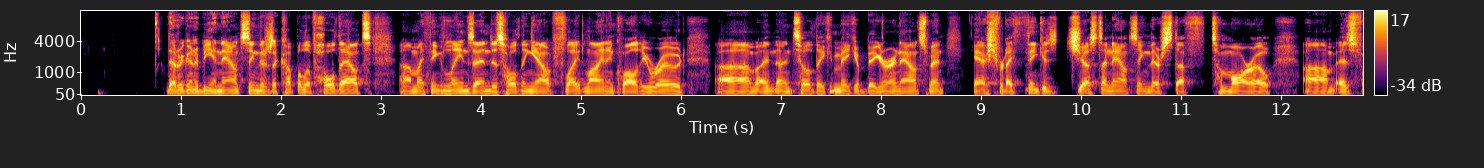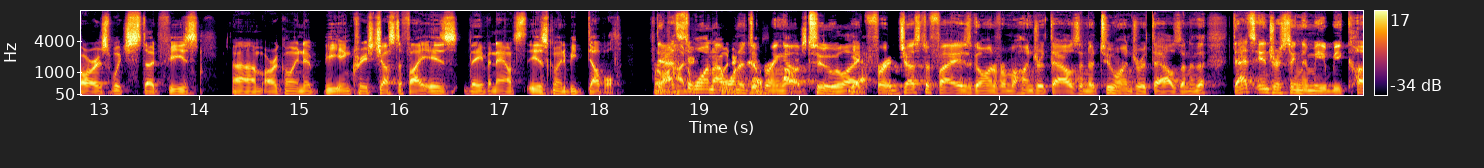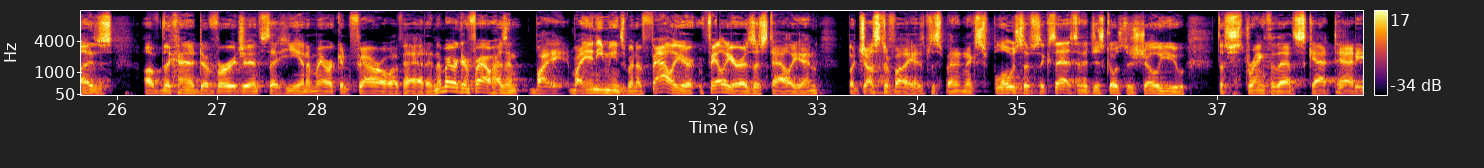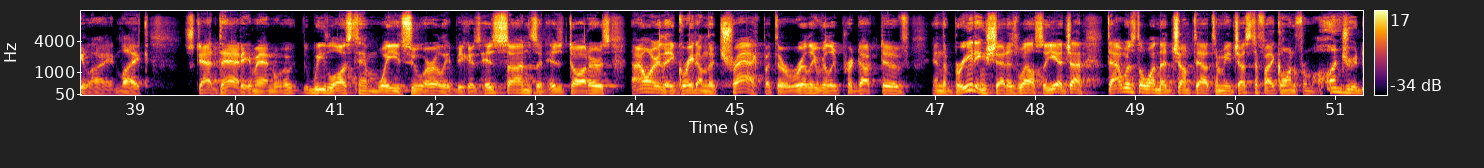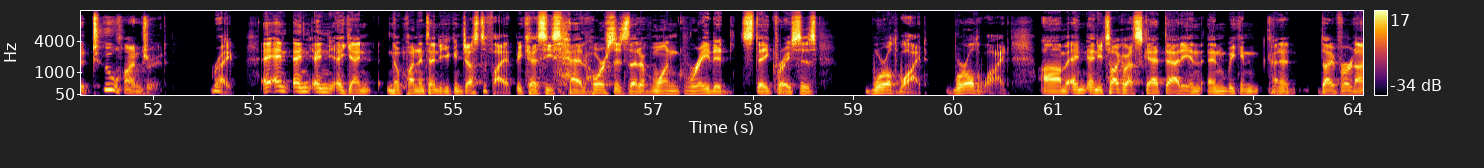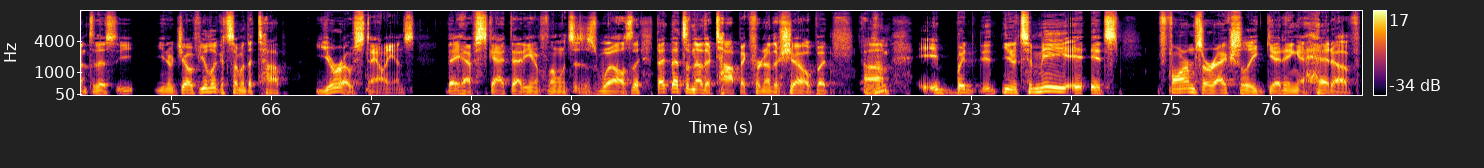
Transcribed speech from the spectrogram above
that are going to be announcing. There's a couple of holdouts. Um, I think Lane's End is holding out Flightline and Quality Road um, and, until they can make a bigger announcement. Ashford, I think, is just announcing their stuff tomorrow um, as far as which stud fees um, are going to be increased. Justify is they've announced is going to be doubled. That's the one I wanted to bring up too. Like yeah. for Justify is going from a hundred thousand to two hundred thousand, and that's interesting to me because of the kind of divergence that he and American Pharoah have had. And American Pharoah hasn't by by any means been a failure failure as a stallion, but Justify has just been an explosive success, and it just goes to show you the strength of that Scat Daddy line. Like Scat Daddy, man, we lost him way too early because his sons and his daughters, not only are they great on the track, but they're really, really productive in the breeding shed as well. So, yeah, Jon, that was the one that jumped out to me. Justify going from 100 to 200. Right. And, and, and again, no pun intended, you can justify it because he's had horses that have won graded stake races worldwide, worldwide. Um, and, and you talk about Scat Daddy, and, and we can kind of divert onto this. You know, Joe, if you look at some of the top Euro stallions, they have scat daddy influences as well. So that that's another topic for another show. But um, mm-hmm. it, but you know, to me, it, it's farms are actually getting ahead of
